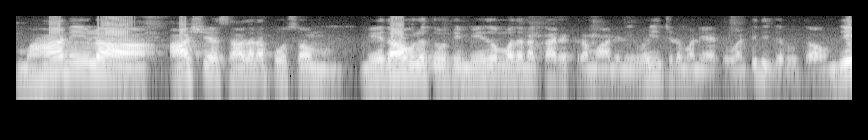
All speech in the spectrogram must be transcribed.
మహానీయుల ఆశయ సాధన కోసం మేధావులతోటి మేధోమదన కార్యక్రమాన్ని నిర్వహించడం అనేటువంటిది జరుగుతూ ఉంది.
